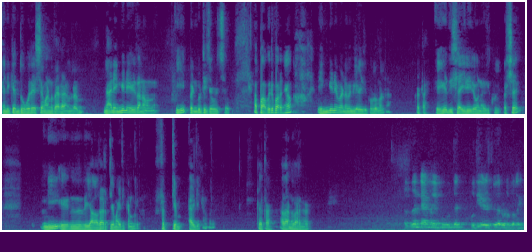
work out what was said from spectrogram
എനിക്കെന്ത് ഉപദേശമാണ് തരാനുള്ളത്? ഞാൻ എങ്ങനെ എഴുതണമെന്ന്? ഈ പെൺകുട്ടി ചോദിച്ചു. അപ്പോൾ അവർ പറഞ്ഞു എങ്ങനെ വേണമെങ്കിലും എഴുതിക്കൊള്ളും കേട്ടോ? കേട്ടോ ഏത് ശൈലിയിൽ വേണം എഴുതിക്കൊള്ളൂ പക്ഷേ നീ എഴുതുന്നത് യാഥാർത്ഥ്യമായിരിക്കണം സത്യം ആയിരിക്കണം കേട്ടോ? അതാണ് പറഞ്ഞത്. അത് തന്നെയാണ് എം പുതിയ എഴുത്തുകാരോട് പറയും.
